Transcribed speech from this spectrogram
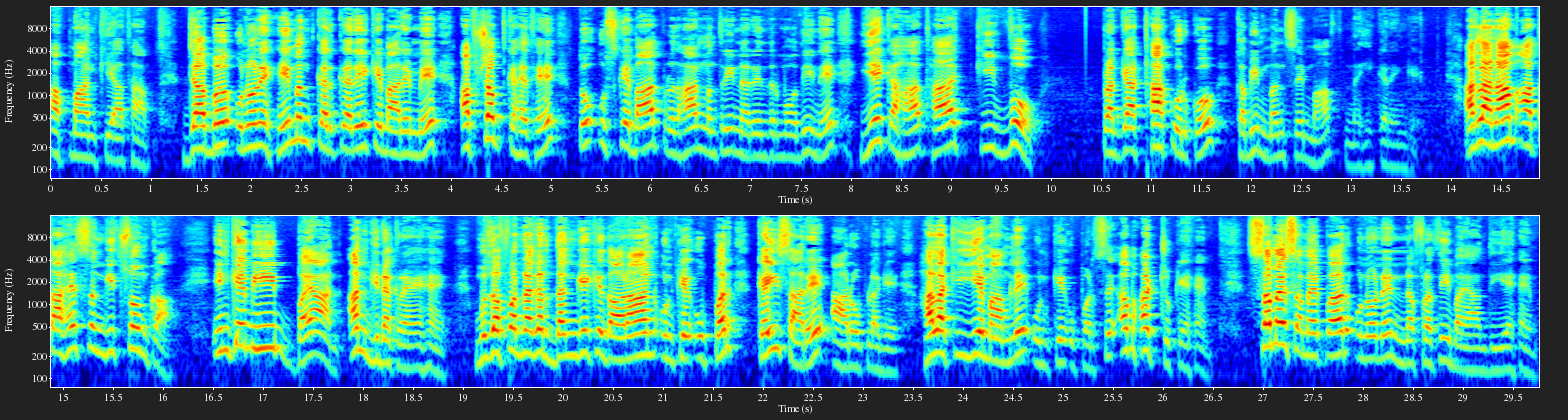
अपमान किया था। जब उन्होंने हेमंत करकरे के बारे में अपशब्द कहे थे तो उसके बाद प्रधानमंत्री नरेंद्र मोदी ने यह कहा था कि वो प्रज्ञा ठाकुर को कभी मन से माफ़ नहीं करेंगे। अगला नाम आता है संगीत सोम का। इनके भी बयान अनगिनक रहे हैं। मुजफ्फरनगर दंगे के दौरान उनके ऊपर कई सारे आरोप लगे। हालाँकि ये मामले उनके ऊपर से अब हट चुके हैं। समय समय पर उन्होंने नफरती बयान दिए हैं।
